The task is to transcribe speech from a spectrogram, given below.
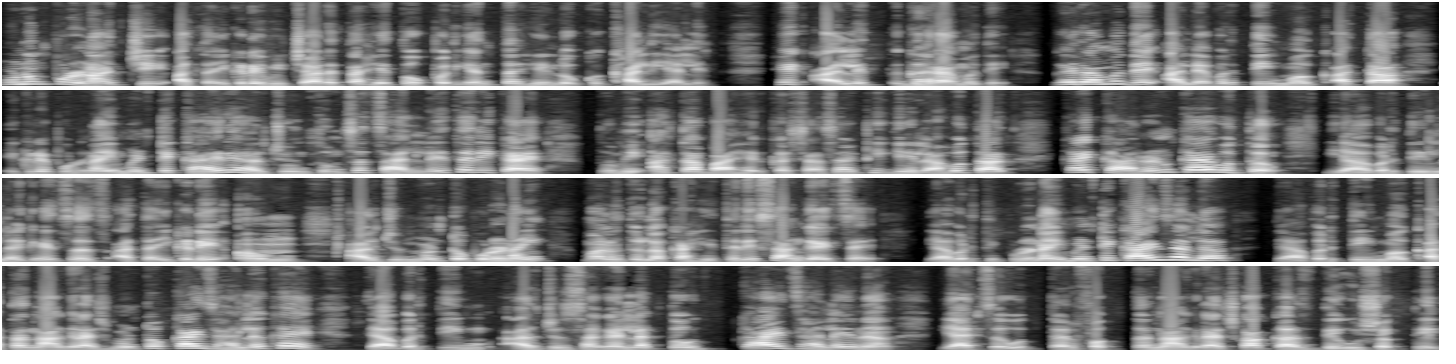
म्हणून पूर्णाची आता इकडे विचारत आहे तोपर्यंत हे लोक खाली आलेत. हे आलेत घरामध्ये. घरामध्ये आल्यावरती मग आता इकडे पूर्णाई म्हणते काय रे अर्जुन तुमचं चाललंय तरी काय? तुम्ही आता बाहेर कशासाठी गेला होतात? काय कारण काय होतं? यावरती लगेचच आता इकडे अर्जुन म्हणतो पूर्णाई मला तुला काहीतरी सांगायचं आहे यावरती पूर्णाई म्हणते काय झालं? त्यावरती मग आता नागराज म्हणतो काय झालं काय? त्यावरती अर्जुन सांगायला लागतो काय झालंय ना? याचं उत्तर फक्त नागराज काकाच देऊ शकतील.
